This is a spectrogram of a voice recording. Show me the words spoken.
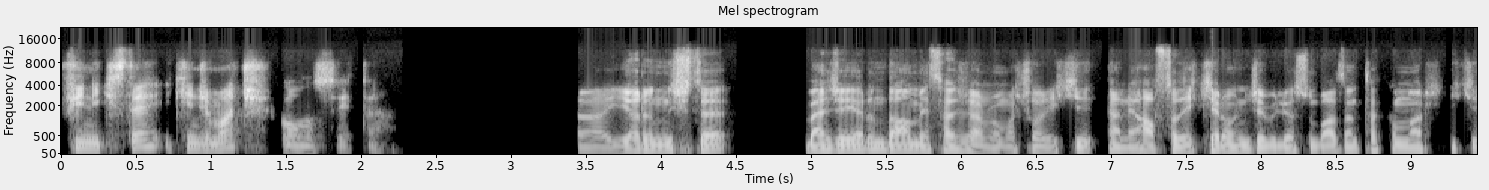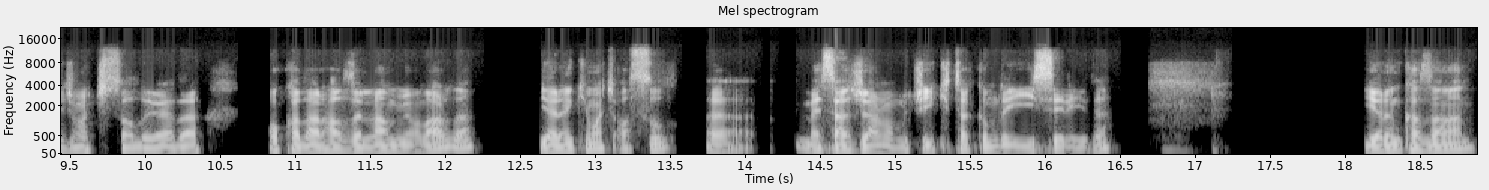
Phoenix'te, ikinci maç Golden State'te. Ee, yarın işte bence yarın daha mesaj verme maç olur. İki, yani haftada iki kere oynayınca biliyorsun bazen takımlar ikinci maçı salıyor ya da o kadar hazırlanmıyorlar da yarınki maç asıl e, mesaj verme maçı. İki takım da iyi seriydi. Yarın kazanan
